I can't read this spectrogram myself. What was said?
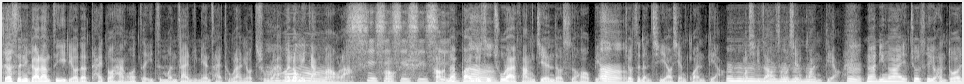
就是你不要让自己流的太多汗，或者一直闷在里面才突然又出来，哦、会容易感冒啦。是是是是是。好，那不然就是出来房间的时候，不要、嗯、就是冷气要先关掉。嗯，我洗澡的时候先关掉。嗯。那另外就是有很多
